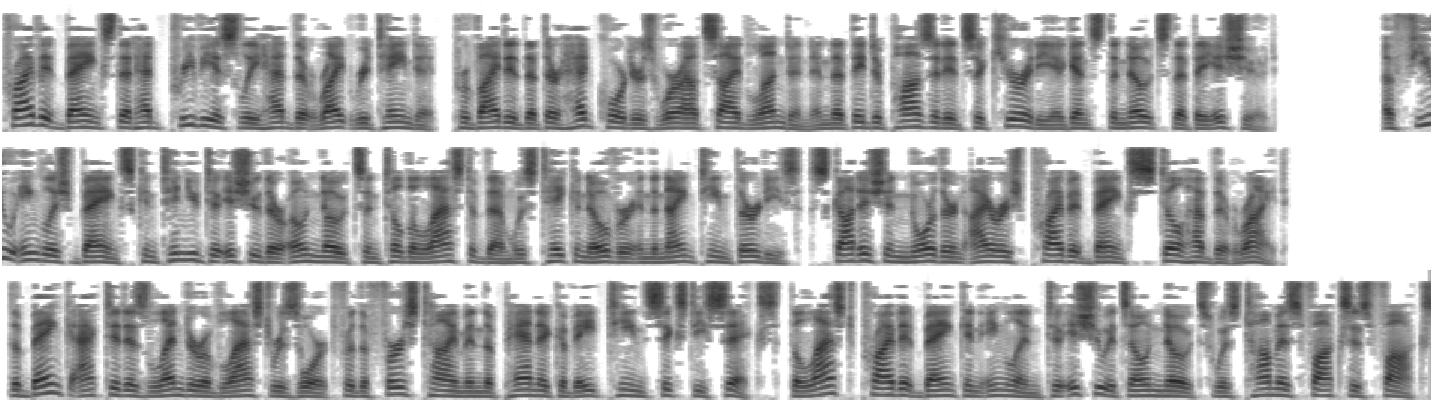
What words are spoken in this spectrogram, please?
Private banks that had previously had that right retained it, provided that their headquarters were outside London and that they deposited security against the notes that they issued. A few English banks continued to issue their own notes until the last of them was taken over in the 1930s. Scottish and Northern Irish private banks still have that right. The bank acted as lender of last resort for the first time in the Panic of 1866. The last private bank in England to issue its own notes was Thomas Fox's Fox,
